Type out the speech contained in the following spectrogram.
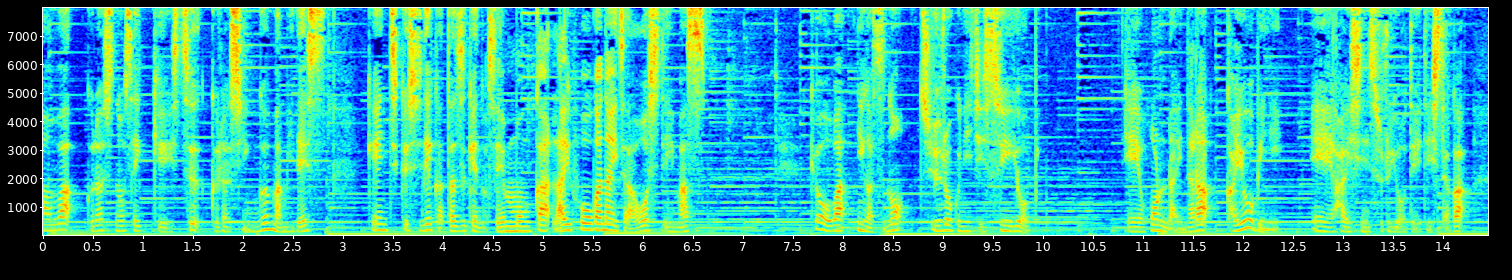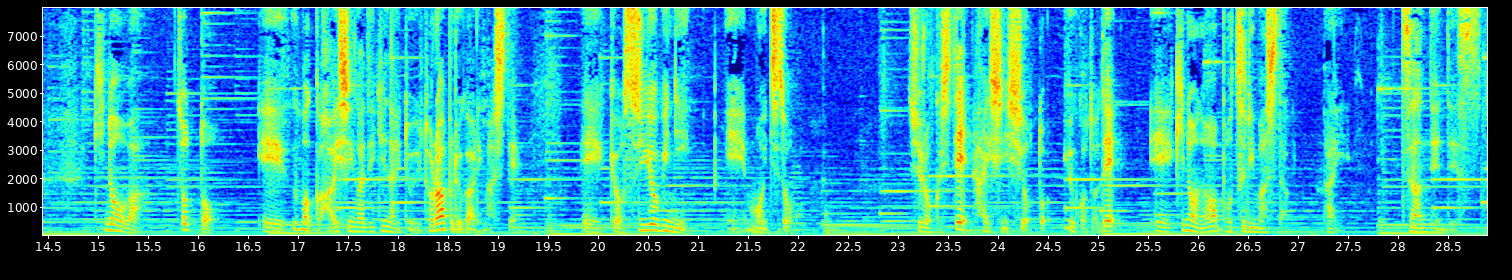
ばんは。暮らしの設計室クラシングまみです。建築士で片付けの専門家ライフオーガナイザーをしています。今日は2月の16日水曜日、えー、本来なら火曜日に、えー、配信する予定でしたが昨日はちょっと、えー、うまく配信ができないというトラブルがありまして、え今日水曜日に、えもう一度収録して配信しようということで、え昨日のはボツりました。はい。残念です。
